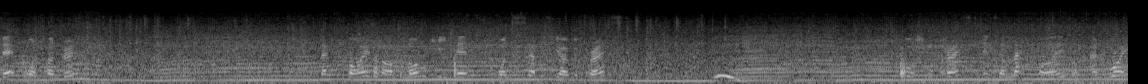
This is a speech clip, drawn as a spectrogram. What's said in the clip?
dip 100. Left 5 half long, keep in, 170 over crest. Caution crest into left 5 and right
